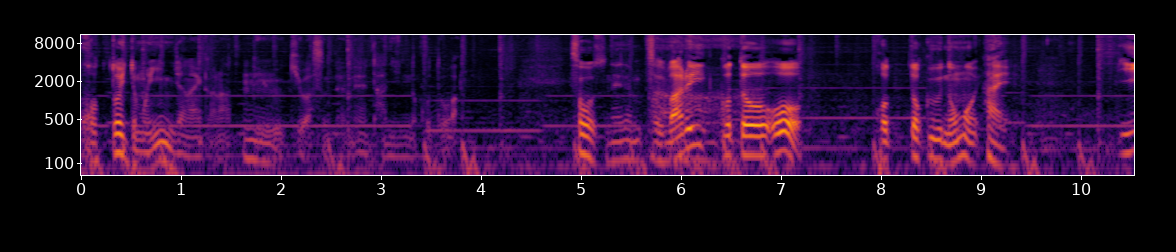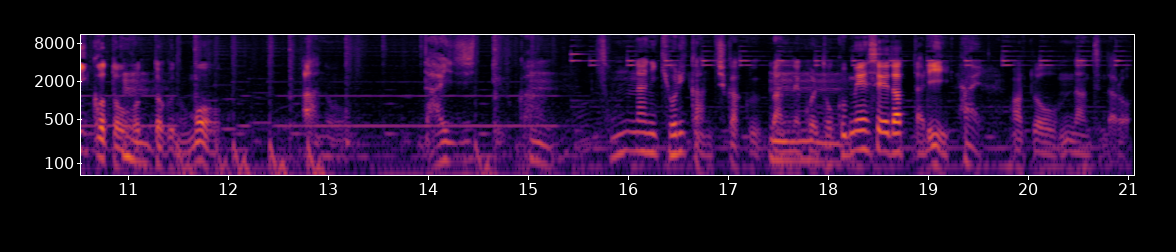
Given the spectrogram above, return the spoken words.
ほっといてもいいんじゃないかなっていう気はするんだよね、他人のことは。そうですねでも。悪いことをほっとくのもはいいいことをほっとくのも、あの大事っていうか、うん。そんなに距離感近くあのねうん。これ匿名性だったりはい。あとなんて言うんだろ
